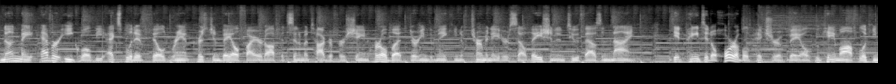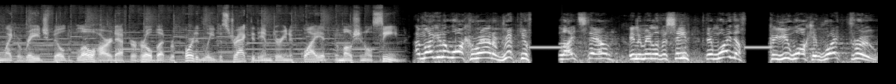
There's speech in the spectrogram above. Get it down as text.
none may ever equal the expletive filled rant Christian Bale fired off at cinematographer Shane Hurlbut during the making of Terminator Salvation in 2009. It painted a horrible picture of Bale, who came off looking like a rage filled blowhard after Hurlbut reportedly distracted him during a quiet, emotional scene. Am I gonna walk around and rip your lights down in the middle of a scene? Then why the are you walking right through?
